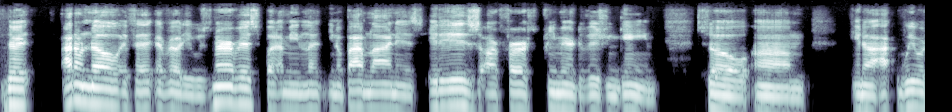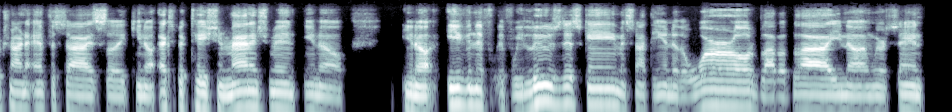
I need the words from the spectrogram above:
there. I don't know if everybody was nervous, but I mean, let, you know, bottom line is it is our first Premier Division game, so um, you know, I, we were trying to emphasize like you know expectation management. You know, you know, even if if we lose this game, it's not the end of the world, blah blah blah, you know. And we are saying,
